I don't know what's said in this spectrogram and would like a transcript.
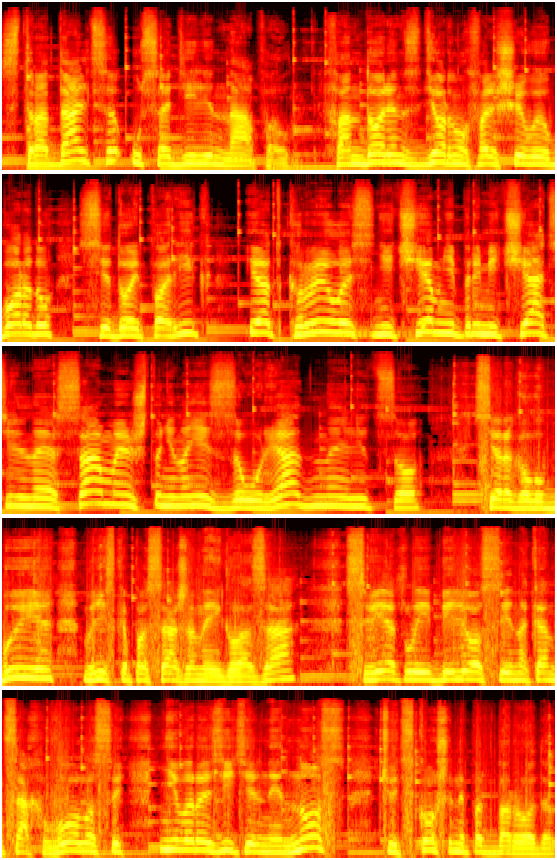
Страдальца усадили на пол. Фандорин сдернул фальшивую бороду, седой парик, и открылось ничем не примечательное, самое что ни на есть заурядное лицо. Серо-голубые, близко посаженные глаза, светлые белесые на концах волосы, невыразительный нос, чуть скошенный подбородок.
